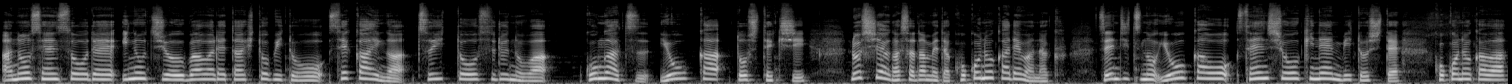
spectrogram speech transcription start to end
あの戦争で命を奪われた人々を世界が追悼するのは5月8日と指摘し、ロシアが定めた9日ではなく、前日の8日を戦勝記念日として、9日は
